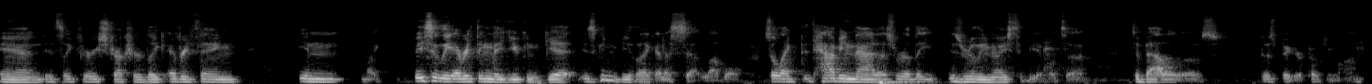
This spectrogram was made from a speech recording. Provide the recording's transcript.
and it's like very structured. Like everything in like basically everything that you can get is going to be like at a set level. So like having that is really is really nice to be able to to battle those those bigger Pokemon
